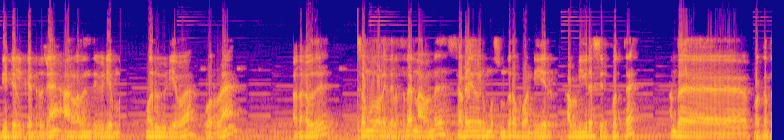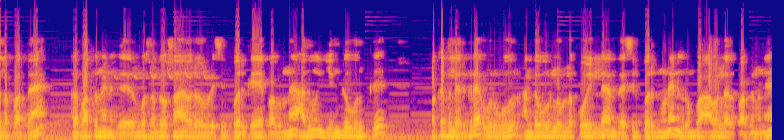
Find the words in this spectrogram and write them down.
டீட்டெயில் கேட்டிருக்கேன். அதனால தான் இந்த வீடியோ மறு வீடியோவாக போடுறேன். அதாவது சமூக வலைதளத்தில் நான் வந்து சடையவர்ம சுந்தர பாண்டியர் அப்படிங்கிற சிற்பத்தை அந்த பக்கத்தில் பார்த்தேன். அதை பார்த்தோன்னே எனக்கு ரொம்ப சந்தோஷம். அவருடைய சிற்பம் இருக்கு. பார்க்கணுன்னு அதுவும் எங்கள் ஊருக்கு பக்கத்தில் இருக்கிற ஒரு ஊர். அந்த ஊரில் உள்ள கோயிலில் அந்த சிற்பம் இருக்கணும்னு எனக்கு ரொம்ப ஆவல் அதை பார்க்கணுன்னு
